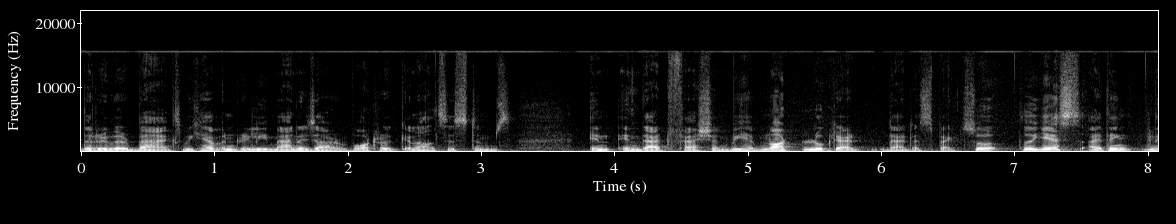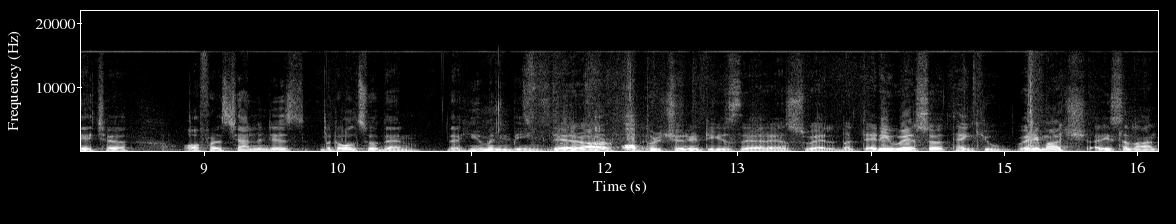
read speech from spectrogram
the river banks. We haven't really managed our water canal systems in in that fashion. We have not looked at that aspect. So, so yes, I think nature offers challenges, but also then the human being. There are opportunities there as well. But anyway, sir, thank you very much, Ali Salman.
